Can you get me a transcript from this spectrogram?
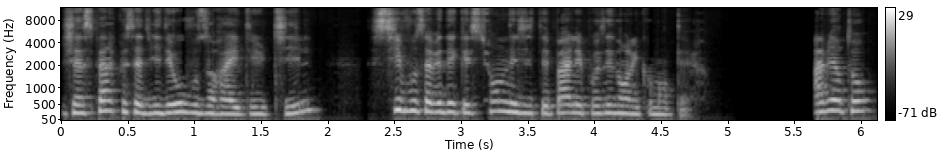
J'espère que cette vidéo vous aura été utile. Si vous avez des questions, n'hésitez pas à les poser dans les commentaires. À bientôt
